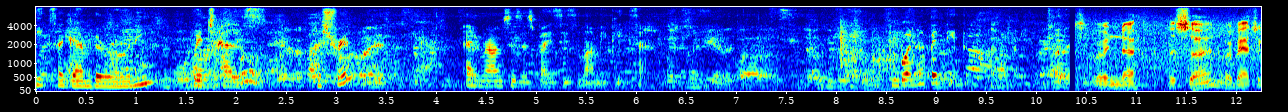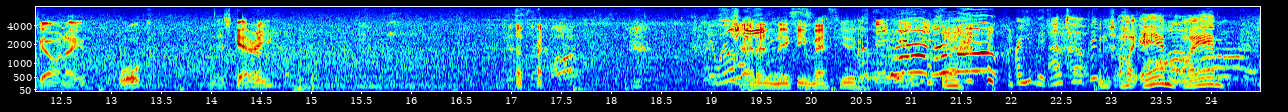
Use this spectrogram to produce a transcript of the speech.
Pizza gamberoni, which has the shrimp, and Rams is a spicy salami pizza. Bon appetit! We're in uh, Lucerne. We're about to go on a walk. And there's Gary, Shannon, Nikki, Matthew. Are you videotaping? I am. I am.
